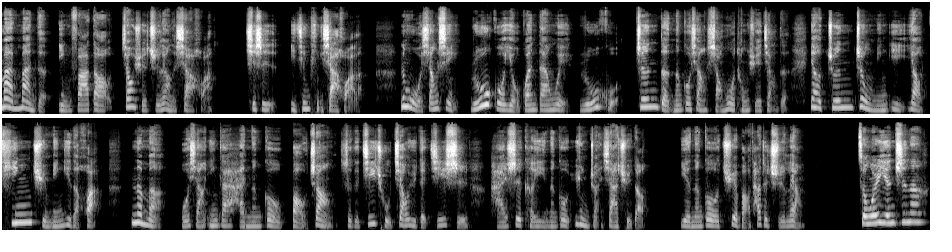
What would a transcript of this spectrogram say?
慢慢的引发到教学质量的下滑，其实已经挺下滑了。那么我相信，如果有关单位如果真的能够像小莫同学讲的，要尊重民意，要听取民意的话，那么我想应该还能够保障这个基础教育的基石，还是可以能够运转下去的，也能够确保它的质量。总而言之呢，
